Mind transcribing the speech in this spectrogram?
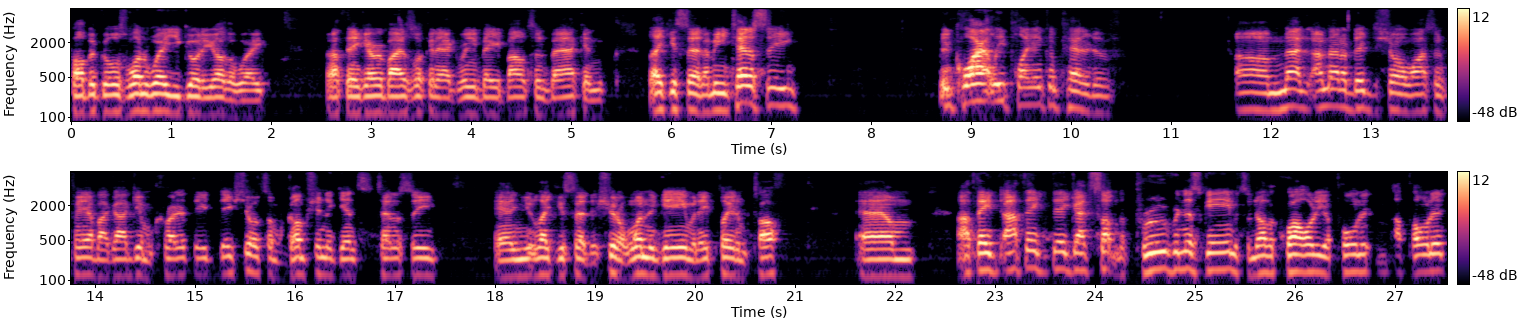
public goes one way, you go the other way. I think everybody's looking at Green Bay bouncing back, and like you said, I mean Tennessee been quietly playing competitive. Um, not I'm not a big Deshaun Watson fan, but I gotta give them credit. They they showed some gumption against Tennessee, and you, like you said, they should have won the game, and they played them tough. Um, I think I think they got something to prove in this game. It's another quality opponent opponent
